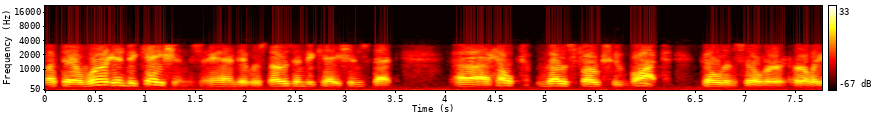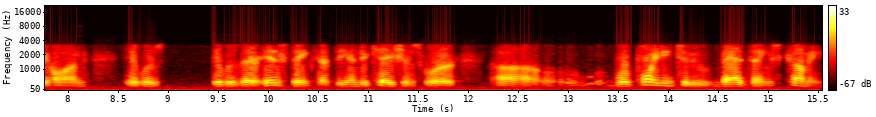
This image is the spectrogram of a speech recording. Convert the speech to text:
But there were indications, and it was those indications that uh, helped those folks who bought gold and silver early on. It was it was their instinct that the indications were uh, were pointing to bad things coming.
